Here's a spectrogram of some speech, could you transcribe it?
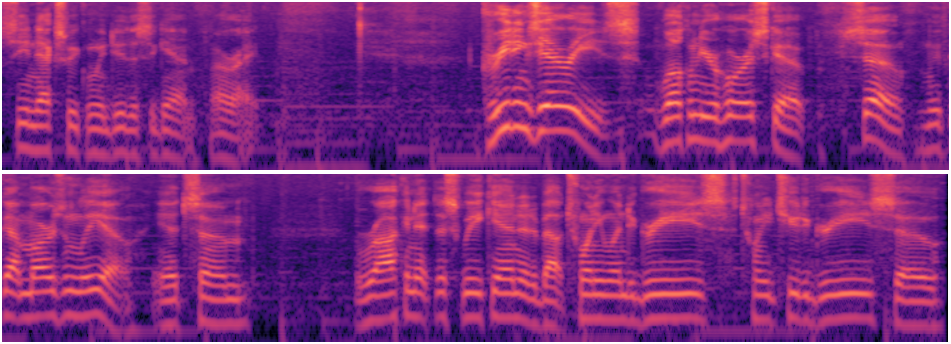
See you next week when we do this again. All right. Greetings, Aries. Welcome to your horoscope. So, we've got Mars and Leo. It's um, rocking it this weekend at about 21 degrees, 22 degrees. So,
